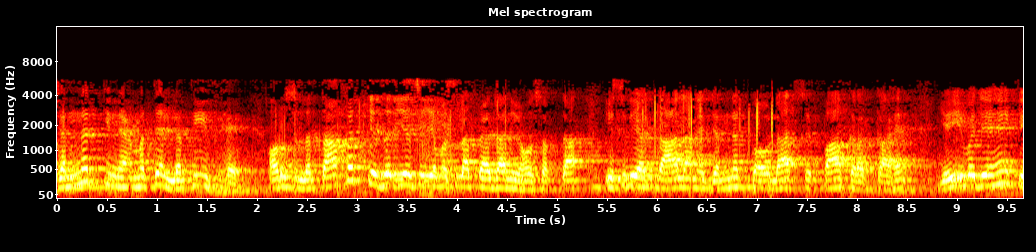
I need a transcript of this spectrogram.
جنت کی نعمتیں لطیف ہے اور اس لطافت کے ذریعے سے یہ مسئلہ پیدا نہیں ہو سکتا۔ اس لیے اللہ تعالیٰ نے جنت کو اولاد سے پاک رکھا ہے۔ یہی وجہ ہے کہ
